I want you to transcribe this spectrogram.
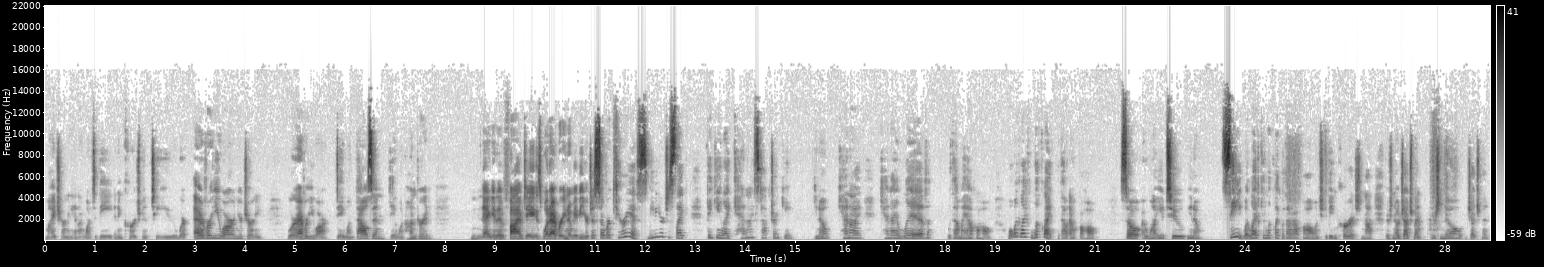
my journey. And I want to be an encouragement to you wherever you are in your journey, wherever you are, day 1000, day 100, negative five days, whatever, you know, maybe you're just sober curious. Maybe you're just like thinking like, can I stop drinking? You know, can I, can I live without my alcohol? What would life look like without alcohol? So I want you to, you know, see what life can look like without alcohol. I want you to be encouraged. and Not, there's no judgment. There's no judgment.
